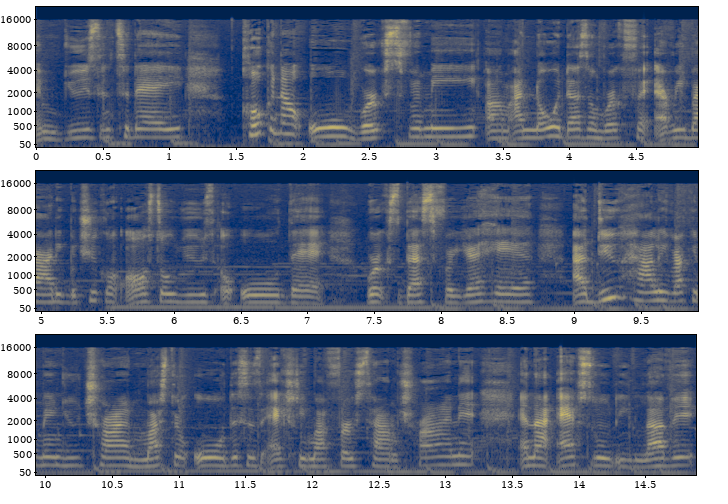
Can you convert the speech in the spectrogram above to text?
am using today. Coconut oil works for me. Um, i know it doesn't work for everybody but you can also use a oil that works best for your hair. I do highly recommend you trying mustard oil. This is actually my first time trying it and i absolutely love it.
